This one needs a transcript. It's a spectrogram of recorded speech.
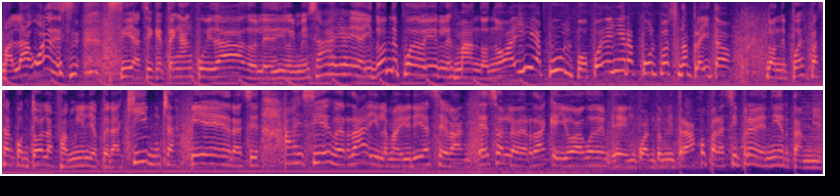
malaguas, sí, así que tengan cuidado, le digo. Y me dice, ay, ay, ay, ¿dónde puedo ir? Les mando, ¿no? Ahí a Pulpo, pueden ir a Pulpo, es una playita donde puedes pasar con toda la familia, pero aquí muchas piedras, ay, sí, es verdad, y la mayoría se van. Eso es la verdad que yo hago en cuanto a mi trabajo para así prevenir también.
